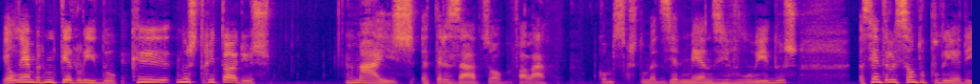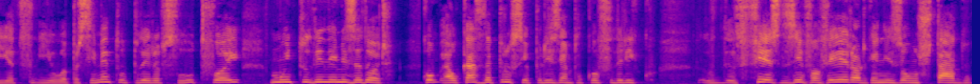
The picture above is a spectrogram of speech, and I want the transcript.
Eu lembro-me ter lido que nos territórios mais atrasados, ou vá lá, como se costuma dizer, menos evoluídos, a centralização do poder e, a, e, o aparecimento do poder absoluto foi muito dinamizador. Como é o caso da Prússia, por exemplo, com o Federico. Fez desenvolver, organizou um Estado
